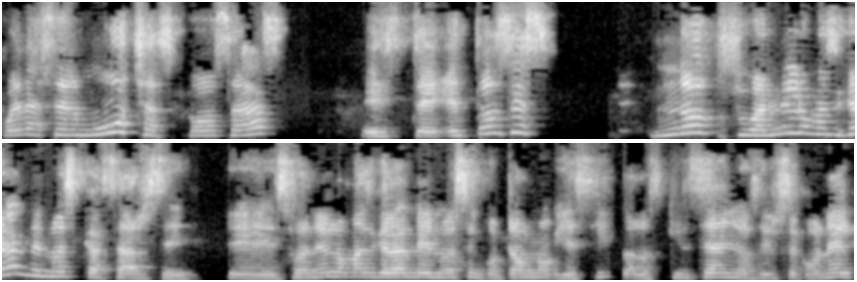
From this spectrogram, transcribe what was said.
puede hacer muchas cosas. Este, entonces, no, su anhelo más grande no es casarse, eh, su anhelo más grande no es encontrar un noviecito a los 15 años e irse con él.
